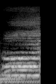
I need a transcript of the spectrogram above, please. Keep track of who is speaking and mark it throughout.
Speaker 1: Oh.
